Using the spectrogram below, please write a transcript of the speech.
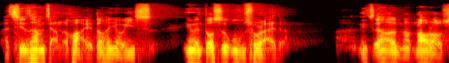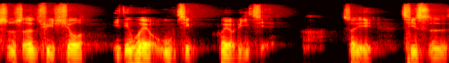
啊，其实他们讲的话也都很有意思，因为都是悟出来的。你只要老老实实去修，一定会有悟境，会有理解啊。所以其实，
